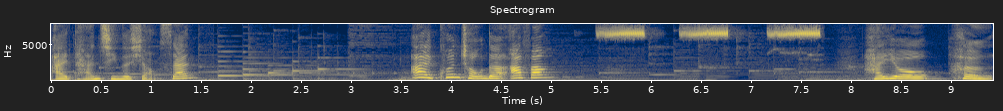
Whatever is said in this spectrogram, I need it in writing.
爱弹琴的小三。昆虫的阿芳，还有很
